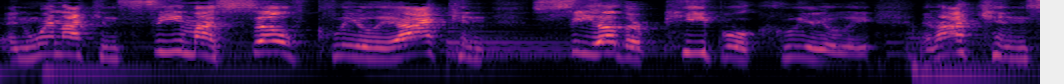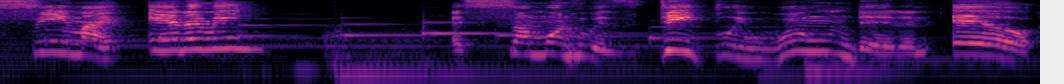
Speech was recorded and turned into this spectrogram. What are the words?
And when I can see myself clearly, I can see other people clearly, and I can see my enemy as someone who is deeply wounded and ill,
